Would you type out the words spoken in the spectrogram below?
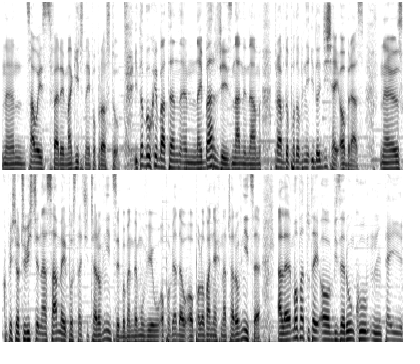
y, całej sfery magicznej po prostu. I to był chyba ten najbardziej znany nam prawdopodobnie i do dzisiaj obraz. Skupię się oczywiście na samej postaci czarownicy, bo będę mówił, opowiadał o polowaniach na czarownicę, ale mowa tutaj o wizerunku mm, tej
